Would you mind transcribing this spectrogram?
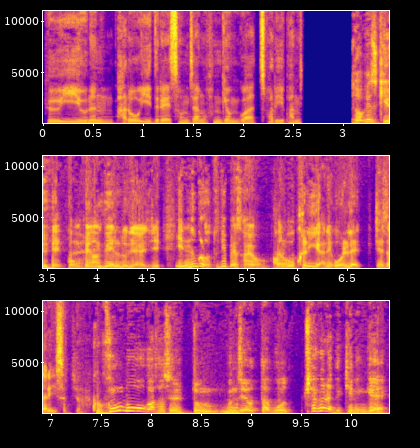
그 이유는 바로 이들의 성장 환경과 처리 방식 속에서 기회, 공평한 기회를 누려야지. 있는 걸 어떻게 뺏어요? 저는 우클릭이 아니고 원래 제자리에 있었죠. 그 홍보가 사실 좀 문제였다고 최근에 느끼는 게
